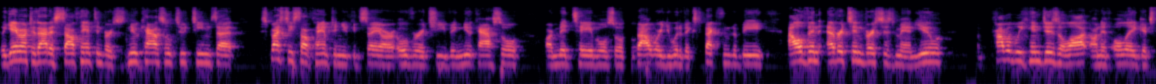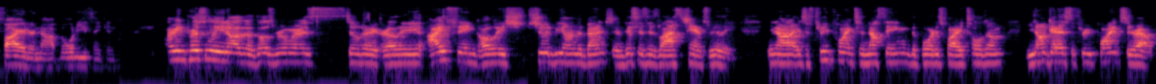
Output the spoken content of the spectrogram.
The game after that is Southampton versus Newcastle, two teams that, especially Southampton, you could say are overachieving. Newcastle are mid-table, so about where you would have expected them to be. Alvin Everton versus Man U probably hinges a lot on if Ole gets fired or not. But what are you thinking? I mean, personally, you know, those rumors still very early. I think Ole sh- should be on the bench, and this is his last chance, really. You know, it's a three points to nothing. The board has probably told him, you don't get us to three points, you're out.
